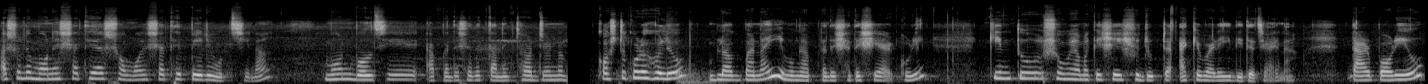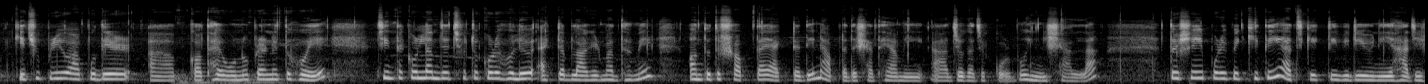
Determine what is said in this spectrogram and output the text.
আসলে মনের সাথে আর সময়ের সাথে পেরে উঠছি না। মন বলছে আপনাদের সাথে কানেক্ট হওয়ার জন্য। কষ্ট করে হলেও ব্লগ বানাই এবং আপনাদের সাথে শেয়ার করি। কিন্তু সময় আমাকে সেই সুযোগটা একেবারেই দিতে চায় না তারপরেও কিছু প্রিয় আপুদের কথায় অনুপ্রাণিত হয়ে চিন্তা করলাম যে ছোট করে হলেও একটা ব্লগের মাধ্যমে অন্তত সপ্তাহে একটা দিন আপনাদের সাথে আমি যোগাযোগ করব ইনশাল্লাহ তো সেই পরিপ্রেক্ষিতেই আজকে একটি ভিডিও নিয়ে হাজির।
